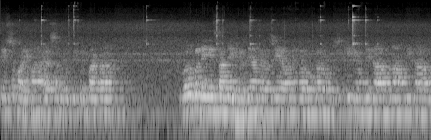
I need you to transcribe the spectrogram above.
ਤੇ ਸੁਭਾਇਮਾਨ ਹੈ ਸਤਿਗੁਰੂ ਦੀ ਕਿਰਪਾ ਕਰ। ਗੁਰੂ ਬਲਦੇਵ ਸਾਡੇ ਹਿਰਦਿਆਂ ਚ ਵਸਿਆ ਆਪਣੇ ਕਰੋ ਕਰੋ ਸਿੱਖੀ ਦੇ ਦੇ ਨਾਲ, ਨਾਮ ਦੀ ਨਾਲ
